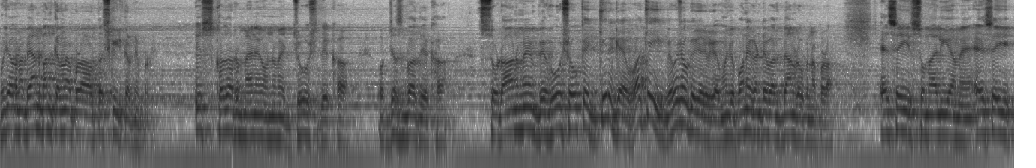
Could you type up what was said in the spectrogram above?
مجھے اپنا بیان بند کرنا پڑا اور تشکیل کرنی پڑی۔ اس قدر میں نے ان میں جوش دیکھا اور جذبہ دیکھا۔ سوڈان میں بے ہوش ہو کے گر گئے، واقعی بے ہوش ہو کے گر گئے۔ مجھے پونے گھنٹے بعد بیان روکنا پڑا۔ ایسے ہی صومالیہ میں، ایسے ہی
